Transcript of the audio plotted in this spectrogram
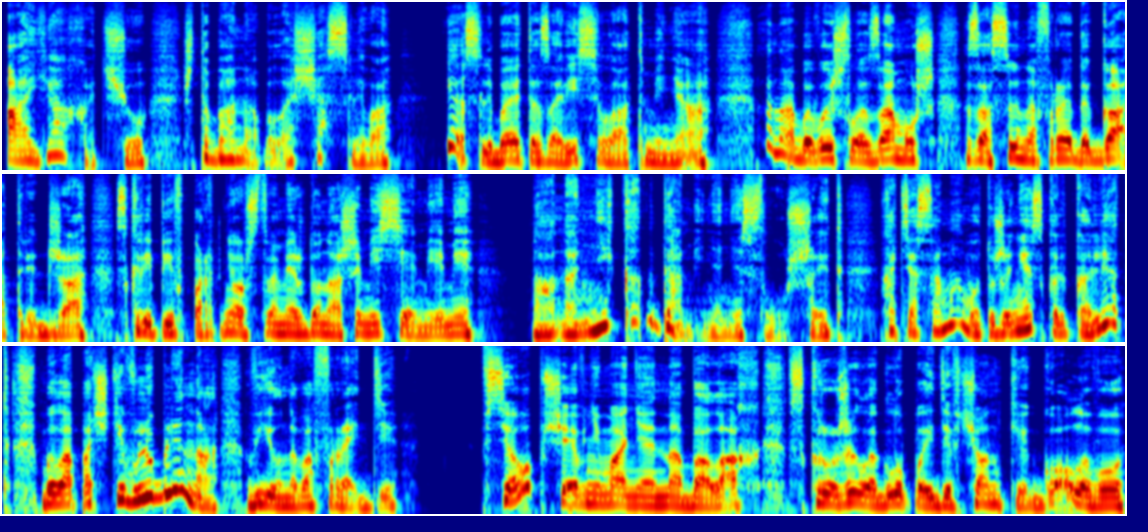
А я хочу, чтобы она была счастлива. Если бы это зависело от меня, она бы вышла замуж за сына Фреда Гатриджа, скрепив партнерство между нашими семьями. Но она никогда меня не слушает, хотя сама вот уже несколько лет была почти влюблена в юного Фредди. Всеобщее внимание на балах вскружило глупой девчонке голову,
